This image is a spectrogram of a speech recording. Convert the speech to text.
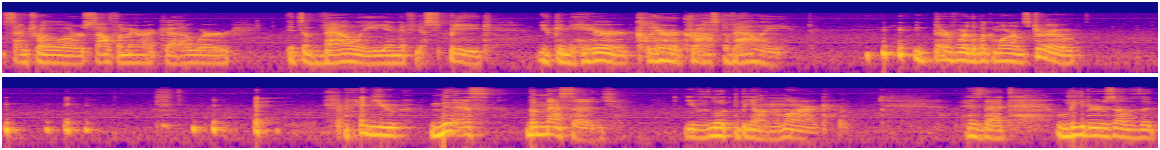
Central or South America where it's a valley, and if you speak, you can hear clear across the valley. Therefore, the Book of Mormon's true. and you miss the message. You've looked beyond the mark is that leaders of the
